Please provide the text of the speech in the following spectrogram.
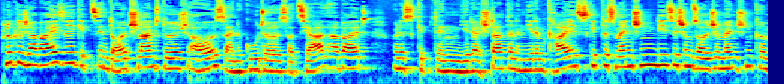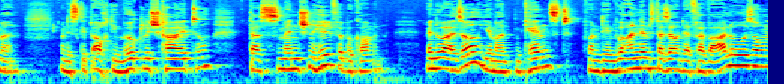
Glücklicherweise gibt es in Deutschland durchaus eine gute Sozialarbeit und es gibt in jeder Stadt und in jedem Kreis gibt es Menschen, die sich um solche Menschen kümmern. Und es gibt auch die Möglichkeit, dass Menschen Hilfe bekommen. Wenn du also jemanden kennst, von dem du annimmst, dass er unter Verwahrlosung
